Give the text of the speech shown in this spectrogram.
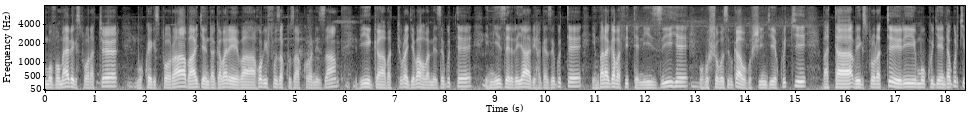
muvoma y'abegisiporateri mu kwegisipora bagendaga bareba aho bifuza kuzakoroniza biga abaturage baho bameze gute imyizerere yabo ihagaze gute imbaraga bafite ni izihe ubushobozi bwabo bushingiye ku ki? Bata begisiporateri mu kugenda gutya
